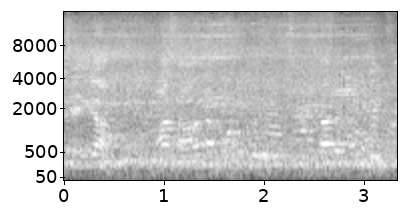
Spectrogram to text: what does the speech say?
ചെയ്യുക ആ സാധനം പുറത്ത് വരും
